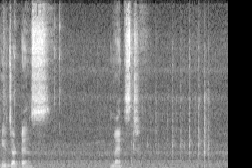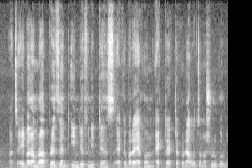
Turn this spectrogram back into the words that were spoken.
ফিউচার টেন্স নেক্সট আচ্ছা এবার আমরা প্রেজেন্ট ইনডেফিনিট টেন্স একেবারে এখন একটা একটা করে আলোচনা শুরু করব।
